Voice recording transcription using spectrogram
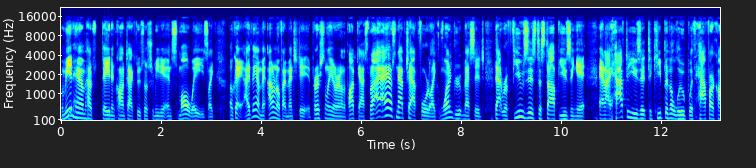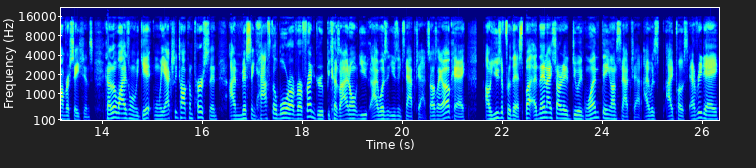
but me yeah. and him have stayed in contact through social media in small ways. Like, okay, I think I'm, I don't know if I mentioned it personally or on the podcast, but I, I have Snapchat for like one group message that refuses to stop using it, and I have to use it to keep in the loop with half our conversations. Because otherwise, when we get when we actually talk in person, I I'm missing half the lore of our friend group because I don't use I wasn't using Snapchat. So I was like, okay, I'll use it for this. But and then I started doing one thing on Snapchat. I was I post every day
